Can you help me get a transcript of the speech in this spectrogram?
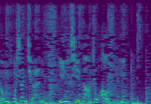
农夫山泉、一汽大众奥迪。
